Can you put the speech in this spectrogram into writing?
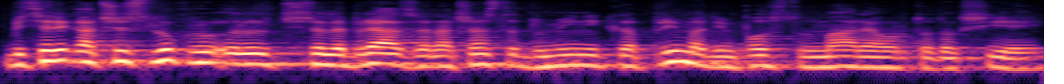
Biserica acest lucru îl celebrează în această duminică, prima din postul mare a Ortodoxiei.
